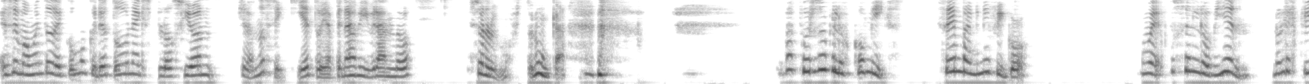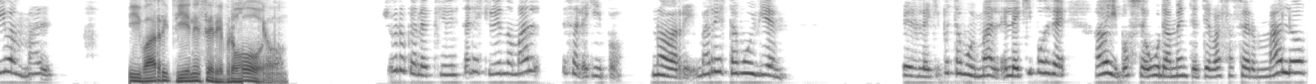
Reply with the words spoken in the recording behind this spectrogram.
Ese momento de cómo creó toda una explosión quedándose quieto y apenas vibrando, eso no lo hemos visto nunca. más poderoso que los cómics. Sé magnífico. Hombre, úsenlo bien, no le escriban mal. Y Barry tiene cerebro. Yo creo que a quien están escribiendo mal es al equipo, no a Barry. Barry está muy bien. Pero el equipo está muy mal. El equipo es de, ay, vos seguramente te vas a hacer malo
